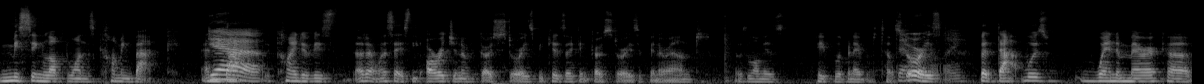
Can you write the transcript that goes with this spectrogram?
missing loved ones coming back. And Yeah. that kind of is, I don't want to say it's the origin of ghost stories because I think ghost stories have been around as long as people have been able to tell stories. But that was when America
